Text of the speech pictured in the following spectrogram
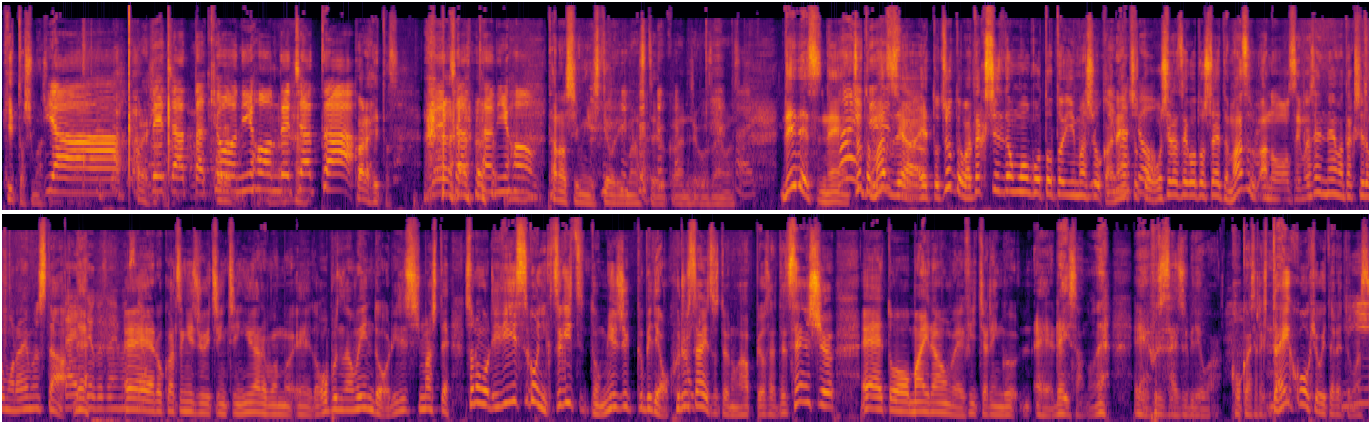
ヒットしましいた。やー出ちゃった今日2本出ちゃったこれはヒットです。出ちゃった2本。楽しみにしておりますという感じでございます。はい。でですね、はいちょっとまずじゃあ、えっと、ちょっと私どもごとと言いましょうかね、ちょっとお知らせごとしたいと、まず、あの、すみませんね、私どもライムスター。大事でございますえー6月21日にニューアルバム、えー、オープンザウィンドウをリリースしまして、その後リリース後に次々とミュージックビデオ、フルサイズというのが発表されて、先週、えっ、と、マイランウェイフィーチャリング、えーレイさんのね、えーフルサイズビデオが公開されて、大好評いただいております。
